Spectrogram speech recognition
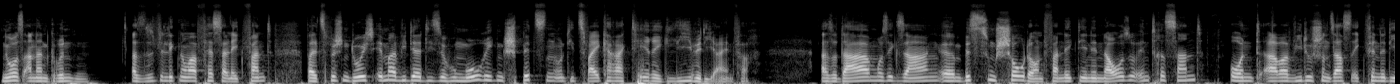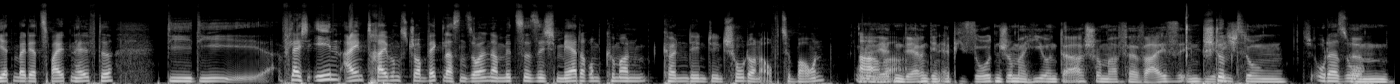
Nur aus anderen Gründen. Also das will ich nochmal festhalten. Ich fand, weil zwischendurch immer wieder diese humorigen Spitzen und die zwei Charaktere, ich liebe die einfach. Also da muss ich sagen, äh, bis zum Showdown fand ich den genauso interessant. Und aber wie du schon sagst, ich finde, die hätten bei der zweiten Hälfte die, die vielleicht eh einen Eintreibungsjob weglassen sollen, damit sie sich mehr darum kümmern können, den, den Showdown aufzubauen. Oder Aber, werden während den Episoden schon mal hier und da schon mal Verweise in die stimmt. Richtung oder so ähm,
